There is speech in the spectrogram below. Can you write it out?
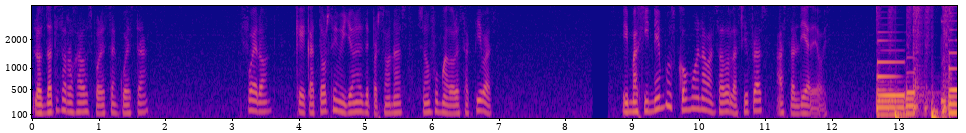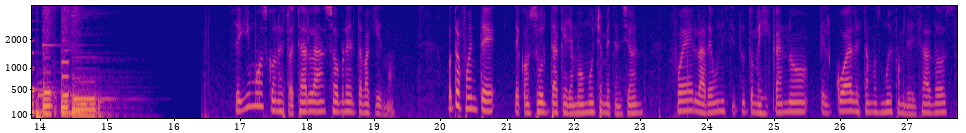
Los datos arrojados por esta encuesta fueron que 14 millones de personas son fumadores activas. Imaginemos cómo han avanzado las cifras hasta el día de hoy. Seguimos con nuestra charla sobre el tabaquismo. Otra fuente de consulta que llamó mucho mi atención fue la de un instituto mexicano, el cual estamos muy familiarizados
